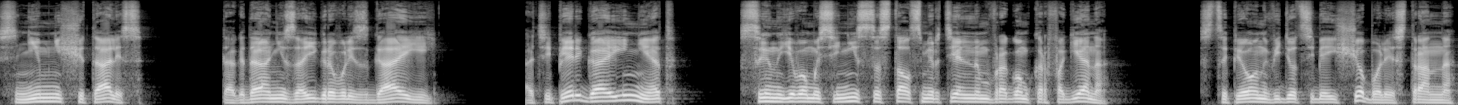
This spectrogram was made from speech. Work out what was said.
с ним не считались. Тогда они заигрывали с Гаей. А теперь Гаи нет. Сын его Массинисса стал смертельным врагом Карфагена. Сципион ведет себя еще более странно.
